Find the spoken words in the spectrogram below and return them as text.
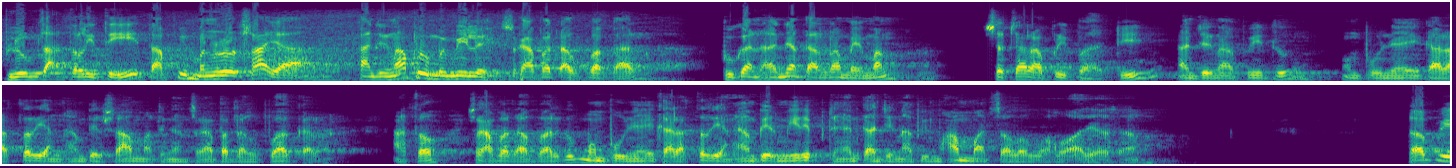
Belum tak teliti, tapi menurut saya Kanjeng Nabi memilih sahabat Abu Bakar bukan hanya karena memang secara pribadi Kanjeng Nabi itu mempunyai karakter yang hampir sama dengan sahabat Abu Bakar atau sahabat Abu Bakar itu mempunyai karakter yang hampir mirip dengan Kanjeng Nabi Muhammad sallallahu alaihi wasallam. Tapi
